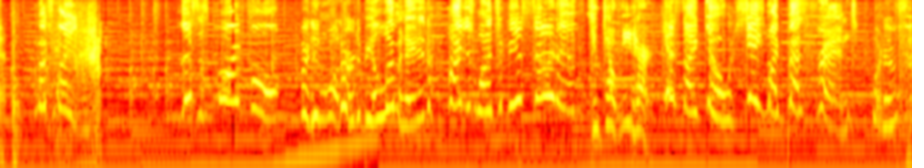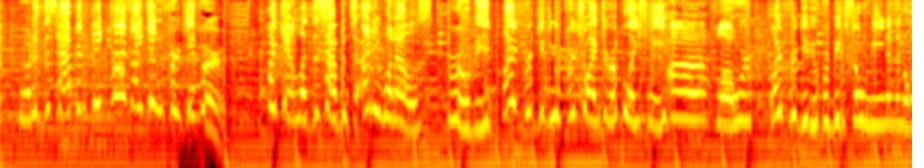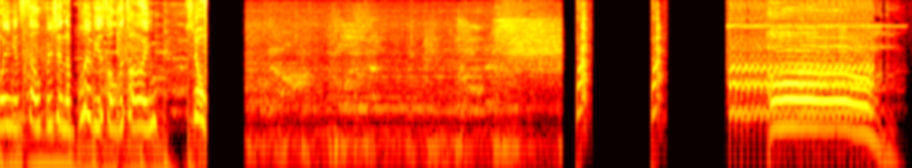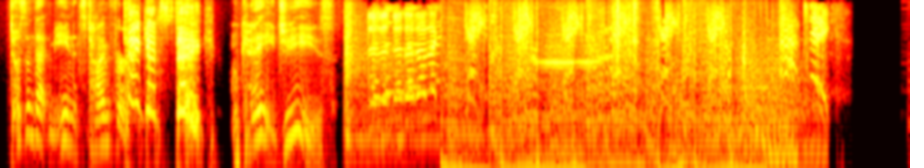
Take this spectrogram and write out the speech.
Much late. This is my fault. I didn't want her to be eliminated. I just wanted to be assertive. You don't need her. Yes, I do. She's my best friend. What if, what if this happened because I didn't forgive her? I can't let this happen to anyone else. Ruby, I forgive you for trying to replace me. Uh, Flower, I forgive you for being so mean and annoying and selfish and oblivious all the time. Snow. Doesn't that mean it's time for Cake and steak! Okay, jeez.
